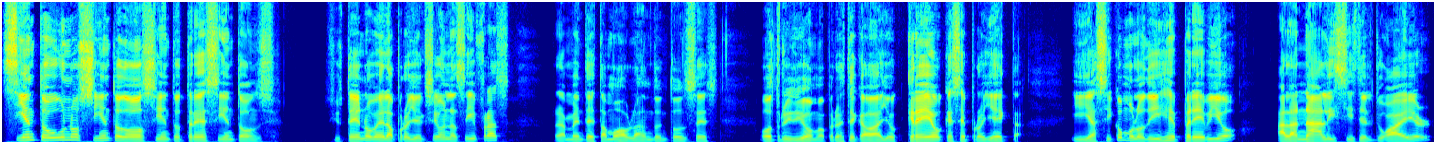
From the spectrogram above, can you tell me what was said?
101, 102, 103, 111. Si usted no ve la proyección, las cifras, realmente estamos hablando entonces otro idioma, pero este caballo creo que se proyecta. Y así como lo dije previo al análisis del Dwyer,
